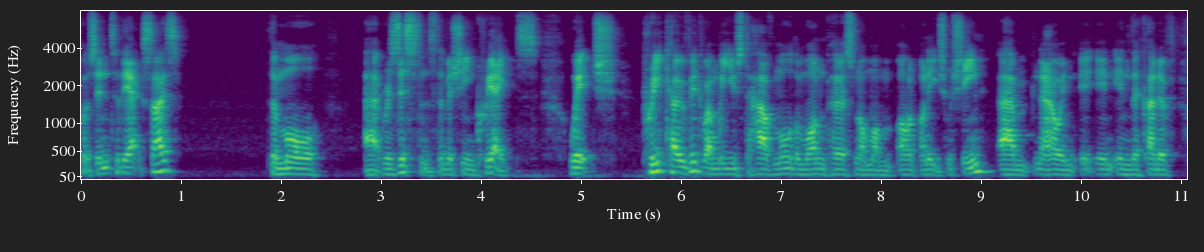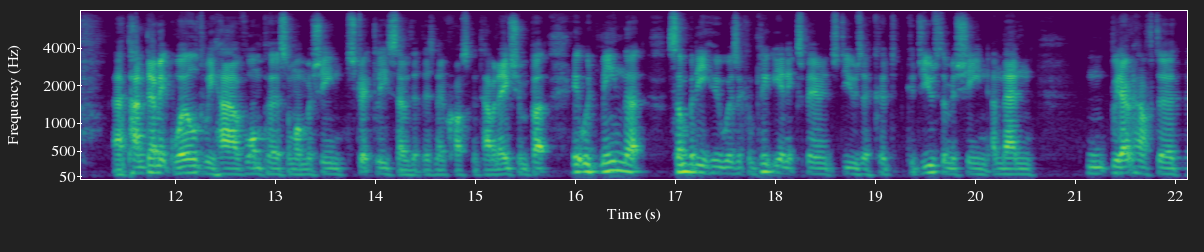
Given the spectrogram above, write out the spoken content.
puts into the exercise, the more uh, resistance the machine creates. Which pre-COVID, when we used to have more than one person on one, on, on each machine, um, now in, in in the kind of pandemic world, we have one person, one machine strictly so that there's no cross contamination. But it would mean that somebody who was a completely inexperienced user could could use the machine and then we don't have to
